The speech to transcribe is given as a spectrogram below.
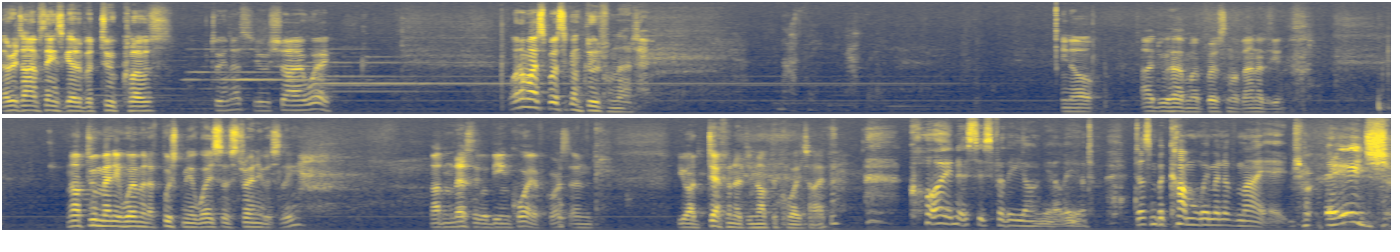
Every time things get a bit too close between us, you shy away. What am I supposed to conclude from that? Nothing, nothing. You know, I do have my personal vanity. Not too many women have pushed me away so strenuously. Not unless they were being coy, of course, and you are definitely not the coy type. Coyness is for the young, Elliot. Doesn't become women of my age. Age?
